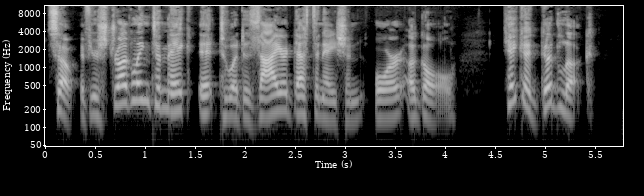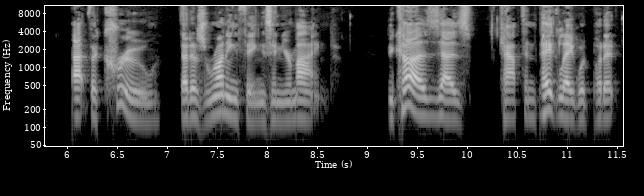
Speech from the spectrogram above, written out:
So, if you're struggling to make it to a desired destination or a goal, take a good look at the crew that is running things in your mind. Because, as Captain Pegleg would put it,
